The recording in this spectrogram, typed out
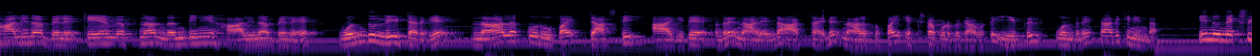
ಹಾಲಿನ ಬೆಲೆ ಕೆ ಎಂ ಎಫ್ನ ನಂದಿನಿ ಹಾಲಿನ ಬೆಲೆ ಒಂದು ಲೀಟರ್ಗೆ ನಾಲ್ಕು ರೂಪಾಯಿ ಜಾಸ್ತಿ ಆಗಿದೆ. ಅಂದ್ರೆ ನಾಳೆಯಿಂದ ಆಗ್ತಾ ಇದೆ, ನಾಲ್ಕು ರೂಪಾಯಿ ಎಕ್ಸ್ಟ್ರಾ ಕೊಡಬೇಕಾಗುತ್ತೆ ಏಪ್ರಿಲ್ ಒಂದನೇ ತಾರೀಕಿನಿಂದ. ಇನ್ನು ನೆಕ್ಸ್ಟ್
